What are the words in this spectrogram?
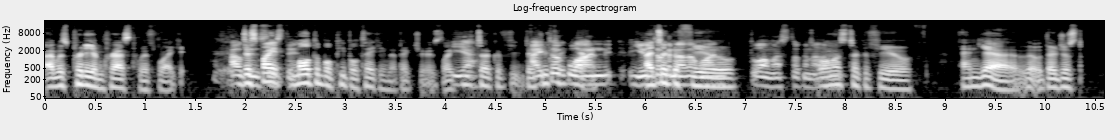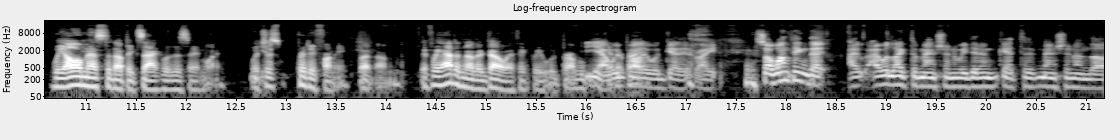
I was pretty impressed with like, How despite consistent. multiple people taking the pictures. Like Yeah. you took a few. did I you took take- yeah. one. You I took, took a another one. few. Tuomas took another one. Almost took a few, and yeah, they're just we all messed it up exactly the same way, which Yeah. is pretty funny. But um, if we had another go, I think we would probably. Yeah, we probably right. would get it right. so one thing that I, I would like to mention, we didn't get to mention on the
